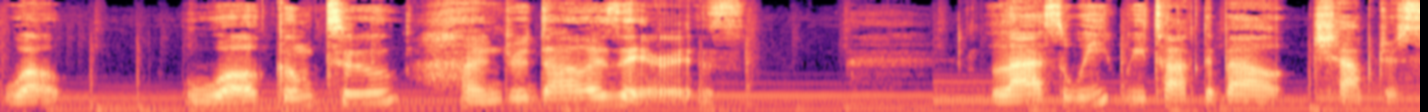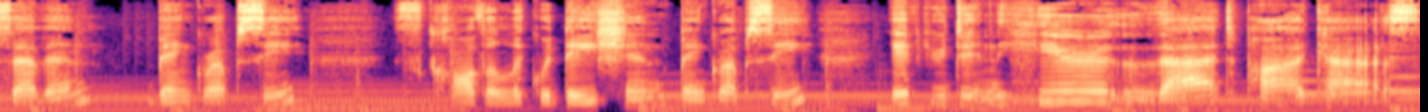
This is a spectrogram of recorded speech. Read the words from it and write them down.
Well, welcome to $100 Heirs. Last week we talked about Chapter 7, bankruptcy. It's called the liquidation bankruptcy. If you didn't hear that podcast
